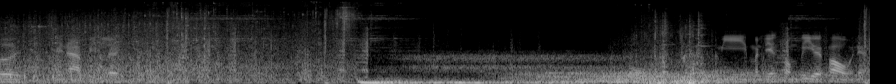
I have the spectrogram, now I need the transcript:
เฮ้ยไม่น่าปิดเลย มีมันเลี้ยงซอมบี้ไว้เฝ้าเนี่ย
